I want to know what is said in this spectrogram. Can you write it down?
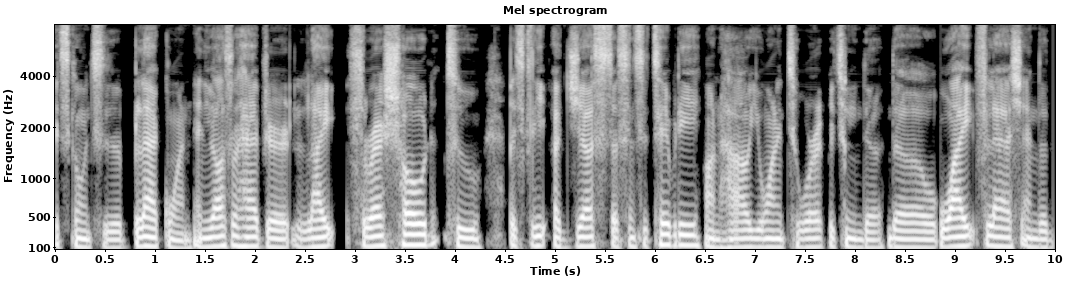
it's going to the black one. And you also have your light threshold to basically adjust the sensitivity on how you want it to work between the, the white flash and the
